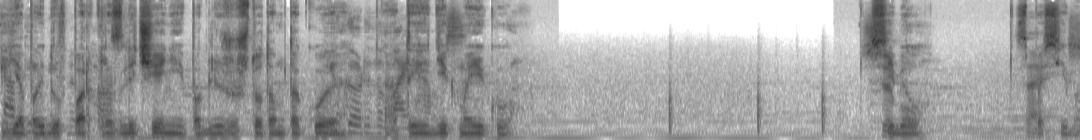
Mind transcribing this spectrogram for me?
Я пойду в парк развлечений и погляжу, что там такое, а ты иди к маяку. Сибил, спасибо.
